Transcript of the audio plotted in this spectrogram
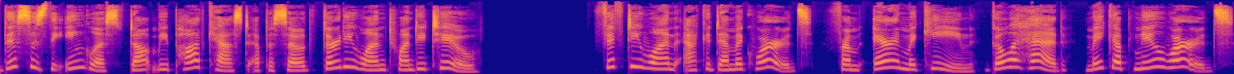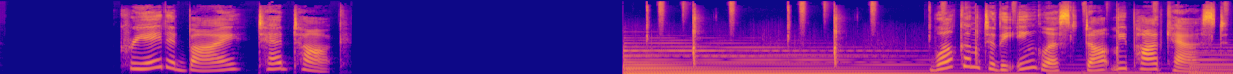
This is the Englist.me podcast episode 3122. 51 academic words from Erin McKean. Go ahead, make up new words. Created by TED Talk. Welcome to the Englist.me podcast.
